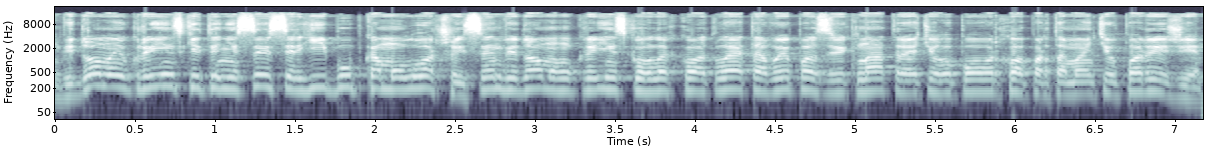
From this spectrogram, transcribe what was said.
Відомий український тенісист Сергій Бубка молодший, син відомого українського легкоатлета, випав з вікна третього поверху апартаментів в Парижі.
